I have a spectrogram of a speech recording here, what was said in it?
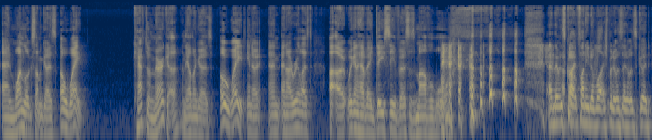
and one looks up and goes, "Oh wait, Captain America, and the other one goes, "Oh wait," you know, and and I realized, uh oh, we're going to have a DC versus Marvel war. and it was quite funny to watch, but it was it was good.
